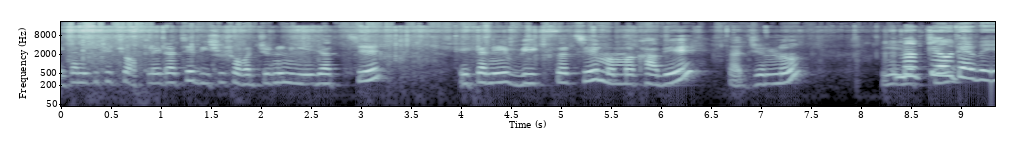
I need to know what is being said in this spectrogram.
এখানে কিছু চকলেট আছে দিশু সবার জন্য নিয়ে যাচ্ছে। এখানে ভিক্স আছে মাম্মা খাবে তার জন্য নিয়ে আমাকেও দেবে।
